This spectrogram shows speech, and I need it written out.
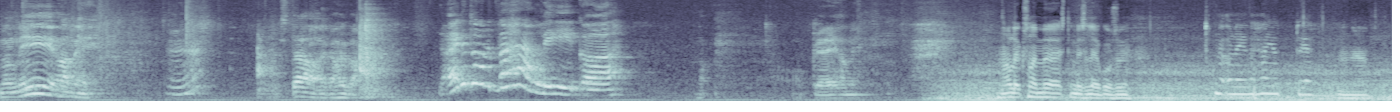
No niin, Hani. Mm? Tää on aika hyvä. No eikö tuo nyt vähän liikaa? Okei, okay, Hani. No, oliko sulla myöhästymiselle joku syy? No oli vähän juttuja. No, joo.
